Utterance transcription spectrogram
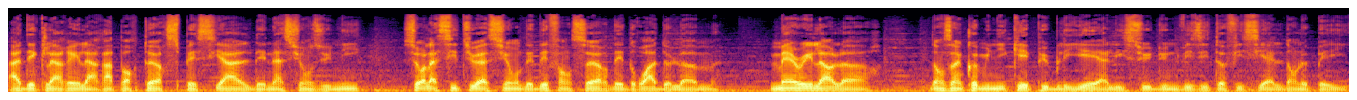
a déclaré la rapporteure spéciale des Nations Unies sur la situation des défenseurs des droits de l'homme, Mary Lawlor, dans un communiqué publié à l'issue d'une visite officielle dans le pays.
